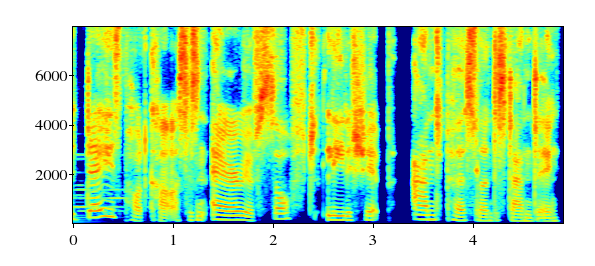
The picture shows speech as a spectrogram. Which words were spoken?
Today's podcast is an area of soft leadership and personal understanding,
